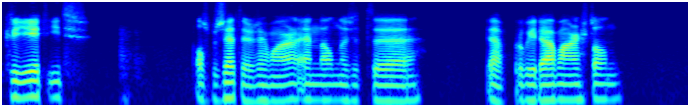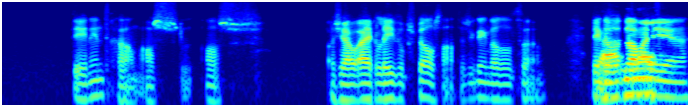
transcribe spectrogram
creëert iets als bezetter, zeg maar. En dan is het. eh, ja, probeer daar maar eens dan tegenin te gaan. Als, als, als jouw eigen leven op spel staat. Dus ik denk dat het. eh, ik denk Ja, dat het daarmee. eh,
